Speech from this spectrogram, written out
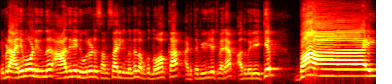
ഇവിടെ അനിമോൾ ഇരുന്ന് ആദിലെ നൂറോട് സംസാരിക്കുന്നുണ്ട്. നമുക്ക് നോക്കാം. അടുത്ത വീഡിയോ വരാം. അതുവരേക്കും ബായ്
